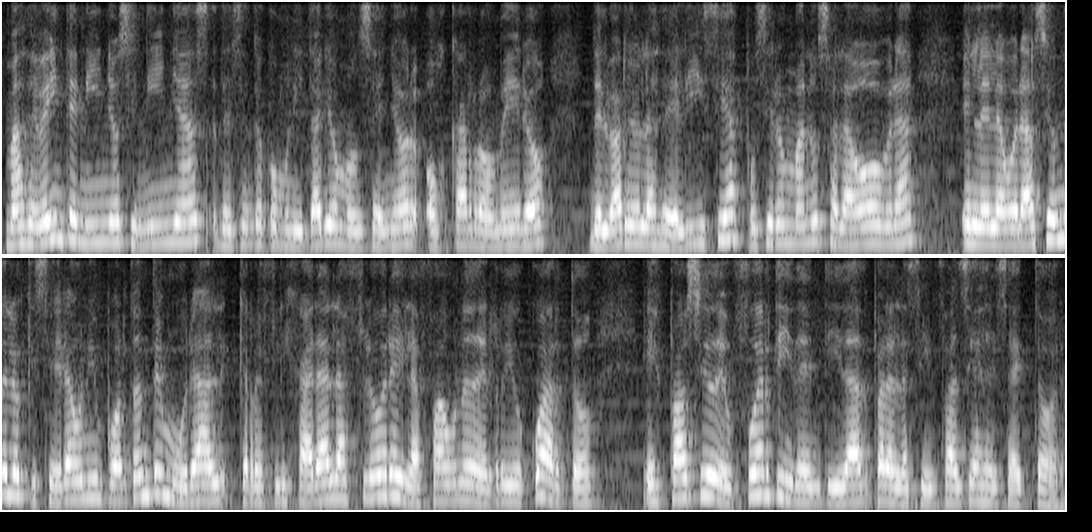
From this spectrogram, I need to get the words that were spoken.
Más de 20 niños y niñas del Centro Comunitario Monseñor Oscar Romero del barrio Las Delicias pusieron manos a la obra en la elaboración de lo que será un importante mural que reflejará la flora y la fauna del río Cuarto, espacio de fuerte identidad para las infancias del sector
